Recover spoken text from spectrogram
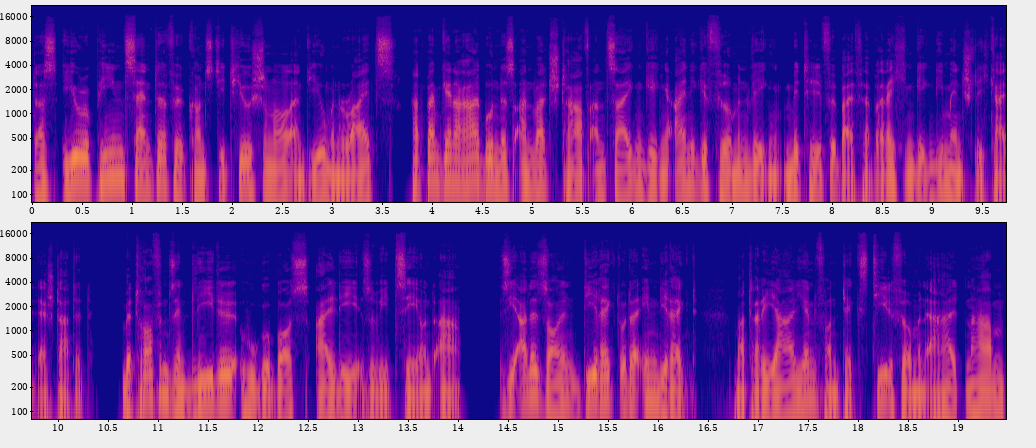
das European Center for Constitutional and Human Rights hat beim Generalbundesanwalt Strafanzeigen gegen einige Firmen wegen Mithilfe bei Verbrechen gegen die Menschlichkeit erstattet. Betroffen sind Lidl, Hugo Boss, Aldi sowie C&A. Sie alle sollen direkt oder indirekt Materialien von Textilfirmen erhalten haben,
